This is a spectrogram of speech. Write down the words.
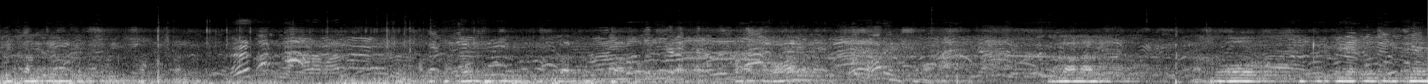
এই কালিদের মধ্যে খুবই শক্তিশালী ইমরান আলী বল ক্রিয়া করছে বিজয়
